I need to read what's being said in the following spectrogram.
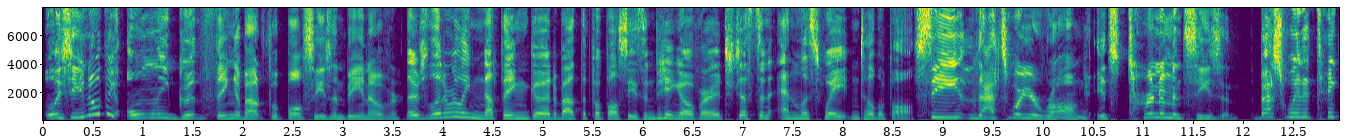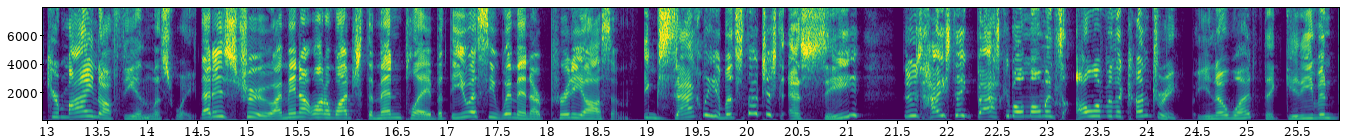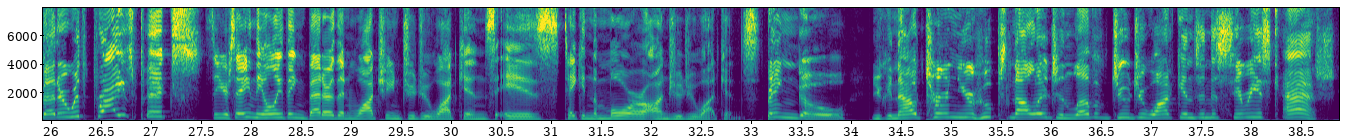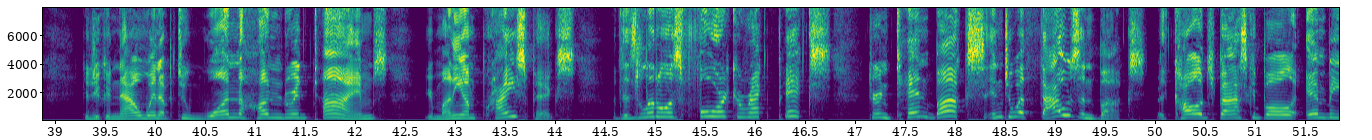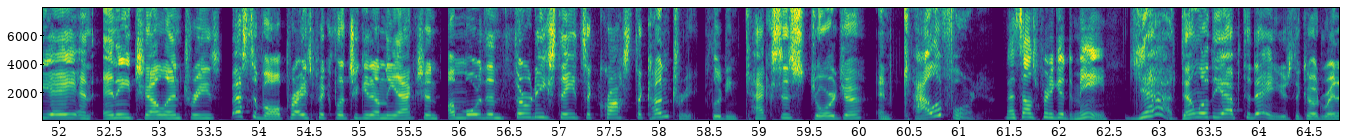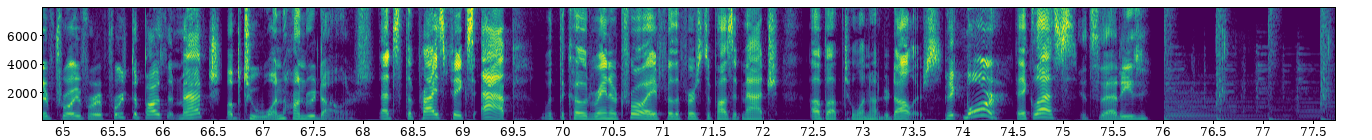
Alicia, you know the only good thing about football season being over? There's literally nothing good about the football season being over. It's just an endless wait until the fall. See, that's where you're wrong. It's tournament season. The best way to take your mind off the endless wait. That is true. I may not want to watch the men play, but the USC women are pretty awesome. Exactly, but it's not just SC. There's high stake basketball moments all over the country. But you know what? They get even better with prize picks. So you're saying the only thing better than watching Juju Watkins is taking the more on Juju Watkins? Bingo! You can now turn your hoops knowledge and love of Juju Watkins into serious cash. Because you can now win up to 100 times your money on prize picks with as little as four correct picks. Turn 10 bucks into a thousand bucks with college basketball, NBA, and NHL entries. Best of all, Prize Picks lets you get on the action on more than 30 states across the country, including Texas, Georgia, and California. That sounds pretty good to me. Yeah, download the app today. and Use the code Reign of Troy for a first deposit match up to $100. That's the Prize Picks app with the code Reign of Troy for the first deposit match of up to $100. Pick more. Pick less. It's that easy.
